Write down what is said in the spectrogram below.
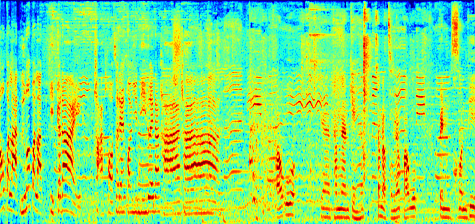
รองประหลัดหรือว่าประหลัดอีกก็ได้ ค่ะ ขอแสดงความยินดีด้วยนะคะค่ะพออุแกทำงานเก่งครับสำหรับผมแล้วพออุเป็นคนที่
